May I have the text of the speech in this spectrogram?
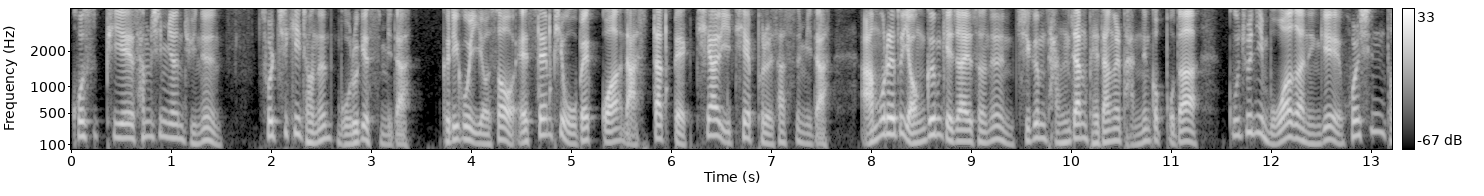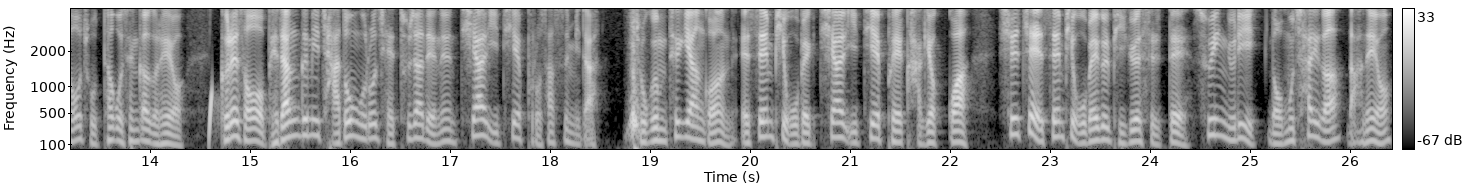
코스피의 30년 뒤는 솔직히 저는 모르겠습니다. 그리고 이어서 S&P 500과 나스닥 100 TR ETF를 샀습니다. 아무래도 연금 계좌에서는 지금 당장 배당을 받는 것보다 꾸준히 모아가는 게 훨씬 더 좋다고 생각을 해요. 그래서 배당금이 자동으로 재투자되는 TR ETF로 샀습니다. 조금 특이한 건 S&P 500 TR ETF의 가격과 실제 S&P 500을 비교했을 때 수익률이 너무 차이가 나네요.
